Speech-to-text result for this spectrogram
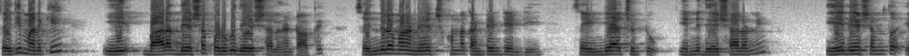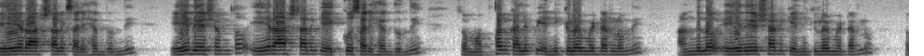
సో ఇది మనకి ఈ భారతదేశ పొరుగు దేశాలు అనే టాపిక్. సో ఇందులో మనం నేర్చుకున్న కంటెంట్ ఏంటి? సో ఇండియా చుట్టూ ఎన్ని దేశాలని ఏ దేశంతో ఏ రాష్ట్రాలకు సరిహద్దు ఉంది ఏ దేశంతో ఏ రాష్ట్రానికి ఎక్కువ సరిహద్దు ఉంది సో మొత్తం కలిపి ఎన్ని కిలోమీటర్లు ఉంది అందులో ఏ దేశానికి ఎన్ని కిలోమీటర్లు? So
